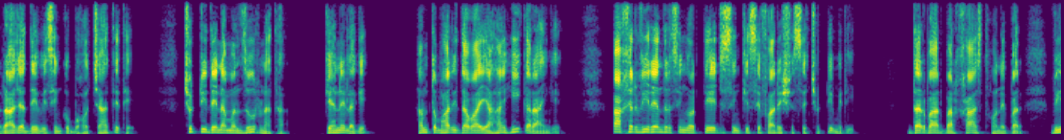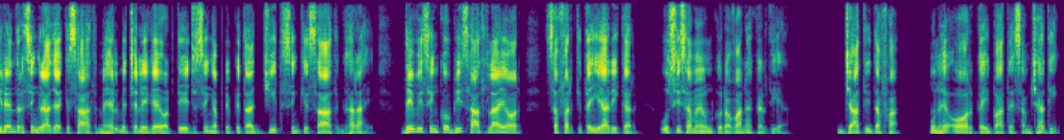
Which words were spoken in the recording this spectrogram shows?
राजा देवी सिंह को बहुत चाहते थे। छुट्टी देना मंजूर न था। कहने लगे, हम तुम्हारी दवा यहाँ ही कराएँगे। आखिर वीरेंद्र सिंह और तेज सिंह की सिफारिश से छुट्टी मिली। दरबार बर्खास्त होने पर वीरेंद्र सिंह राजा के साथ महल में चले गए और तेज सिंह अपने पिता जीत सिंह के साथ घर आए। देवी सिंह को भी साथ लाए और सफ़र की तैयारी कर उसी समय उनको रवाना कर दिया। जाती दफ़ा उन्हें और कई बातें समझा दी।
